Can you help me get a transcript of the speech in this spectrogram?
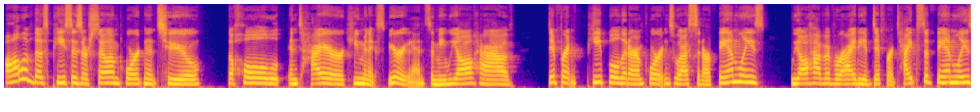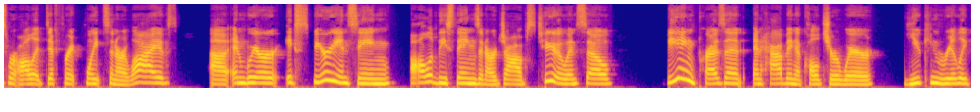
all of those pieces are so important to the whole entire human experience. I mean, we all have different people that are important to us in our families. We all have a variety of different types of families. We're all at different points in our lives. Uh, and we're experiencing all of these things in our jobs too. And so being present and having a culture where you can really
